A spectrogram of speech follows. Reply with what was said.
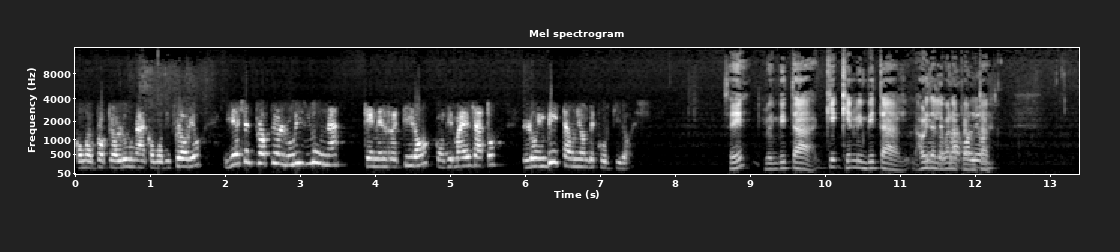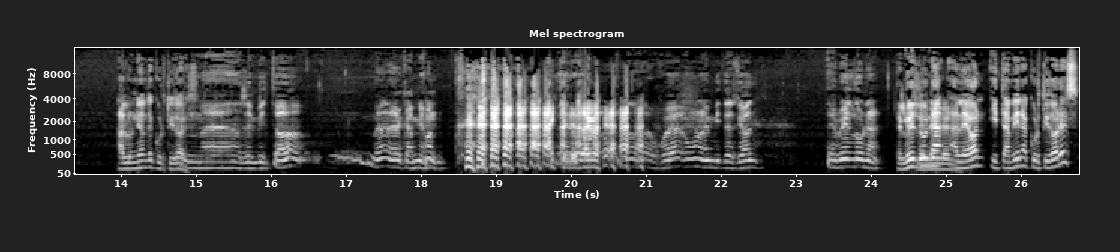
como el propio Luna, como Di Florio, y es el propio Luis Luna que en el retiro, confirmar el dato, lo invita a Unión de Curtidores. ¿Sí? Lo invita. ¿Qui- ¿Quién lo invita? Ahorita ¿Quién le van a preguntar. A la Unión de Curtidores. Me nos invitó el camión. ¿Quién le trajo? No, fue una invitación de Luis Luna. De Luis Luna a León y también a Curtidores.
